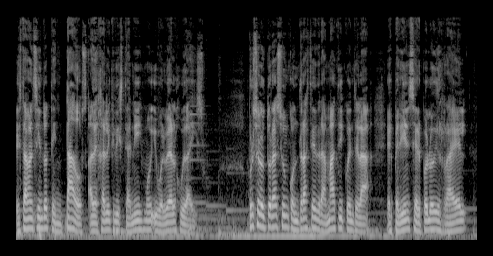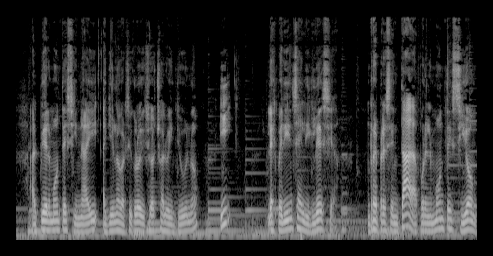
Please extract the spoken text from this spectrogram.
estaban siendo tentados a dejar el cristianismo y volver al judaísmo. Por eso el autor hace un contraste dramático entre la experiencia del pueblo de Israel al pie del monte Sinaí, allí en los versículos 18 al 21, y la experiencia de la iglesia, representada por el monte Sión,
